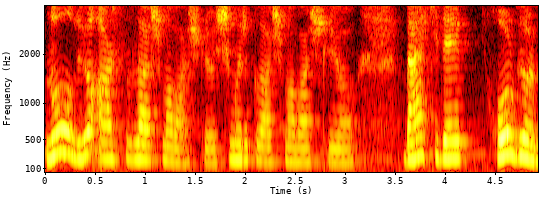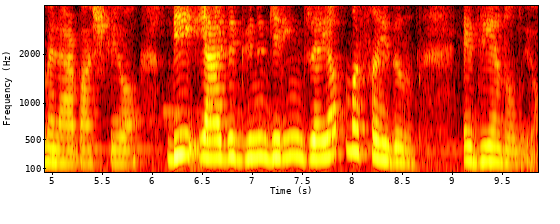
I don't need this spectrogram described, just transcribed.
ne oluyor? Arsızlaşma başlıyor, şımarıklaşma başlıyor. Belki de hor görmeler başlıyor. Bir yerde günü gelince yapmasaydın e, diyen oluyor.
